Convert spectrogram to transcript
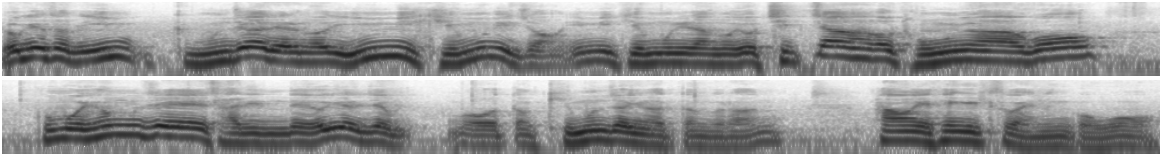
여기에서 임, 그 문제가 되는 것은 인미기문이죠. 인미기문이란 거요 직장하고 동료하고 부모 형제의 자리인데 여기가 이제 뭐 어떤 기문적인 어떤 그런 상황이 생길 수가 있는 거고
